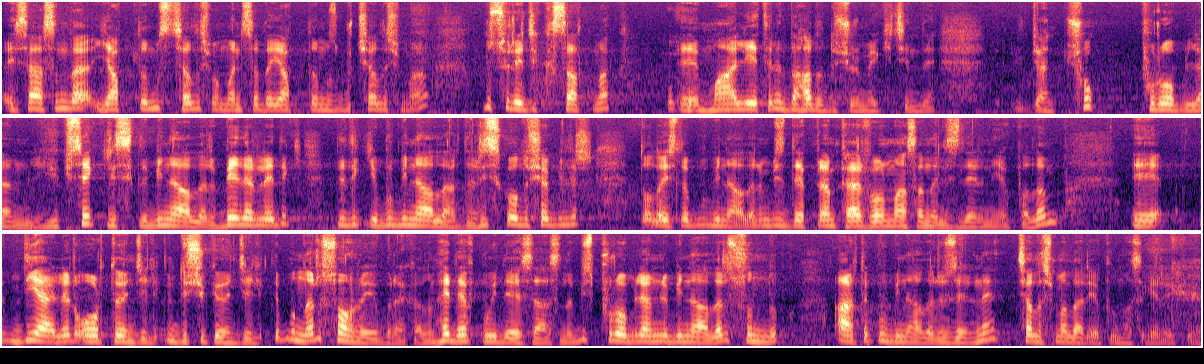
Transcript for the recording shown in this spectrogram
esasında yaptığımız çalışma, Manisa'da yaptığımız bu çalışma bu süreci kısaltmak, e, maliyetini daha da düşürmek içindi. Yani çok problemli, yüksek riskli binaları belirledik. Dedik ki bu binalarda risk oluşabilir. Dolayısıyla bu binaların biz deprem performans analizlerini yapalım. E, diğerleri orta öncelikli, düşük öncelikli. Bunları sonraya bırakalım. Hedef buydu esasında. Biz problemli binaları sunduk. Artık bu binalar üzerine çalışmalar yapılması gerekiyor.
